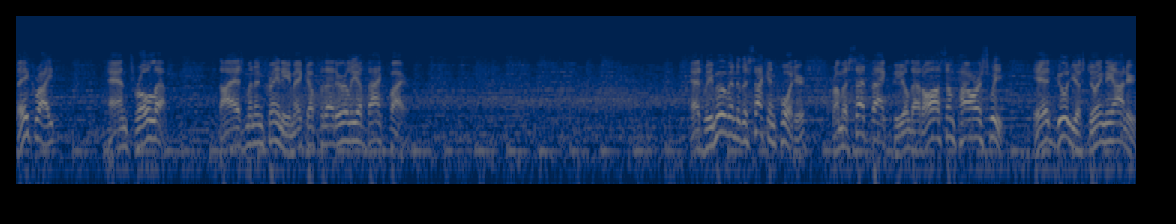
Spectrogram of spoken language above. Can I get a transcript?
Fake right and throw left. Theismann and Creaney make up for that earlier backfire. As we move into the second quarter, from a set backfield, that awesome power sweep. Ed Gulyas doing the honors.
